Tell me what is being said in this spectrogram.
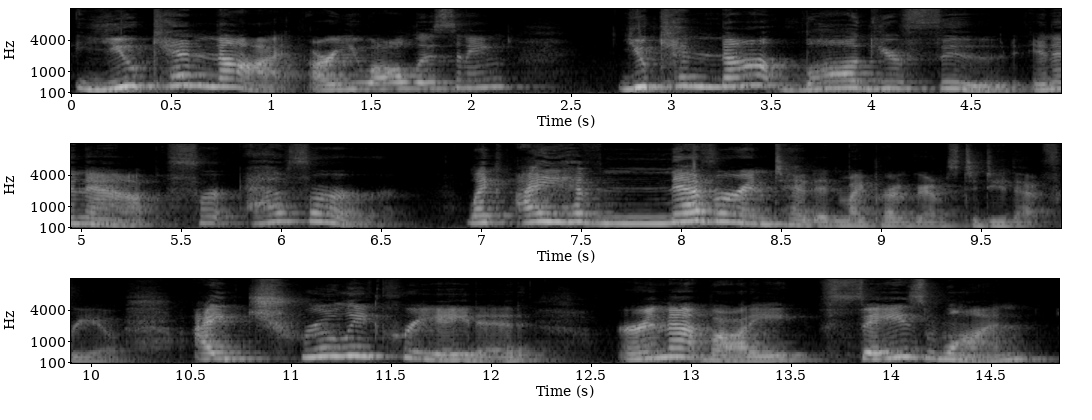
you cannot, are you all listening? You cannot log your food in an app forever. Like, I have never intended my programs to do that for you. I truly created Earn That Body Phase One,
